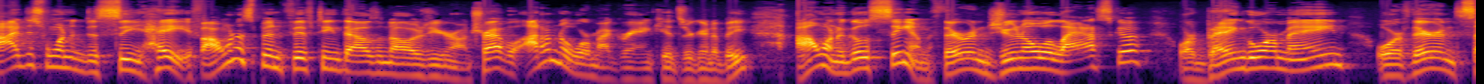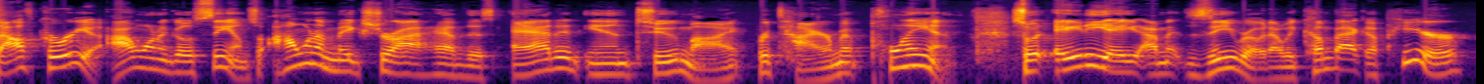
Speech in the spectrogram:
I just wanted to see, hey, if I want to spend $15,000 a year on travel, I don't know where my grandkids are going to be. I want to go see them. If they're in Juneau, Alaska, or Bangor, Maine, or if they're in South Korea, I want to go see them. So I want to make sure I have this added into my retirement plan. So at 88, I'm at zero. Now we come back up here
